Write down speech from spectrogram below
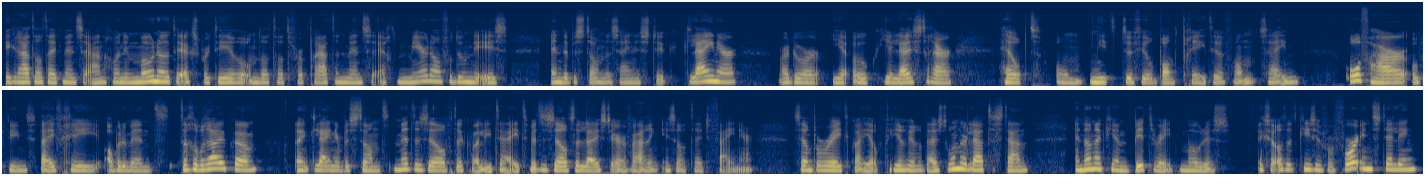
Ik raad altijd mensen aan gewoon in mono te exporteren, omdat dat voor pratende mensen echt meer dan voldoende is. En de bestanden zijn een stuk kleiner, waardoor je ook je luisteraar helpt om niet te veel bandbreedte van zijn of haar of diens 5G-abonnement te gebruiken. Een kleiner bestand met dezelfde kwaliteit, met dezelfde luisterervaring is altijd fijner. Sample rate kan je op 44.100 laten staan. En dan heb je een bitrate modus. Ik zou altijd kiezen voor voorinstelling.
